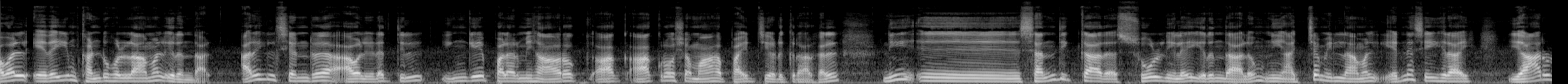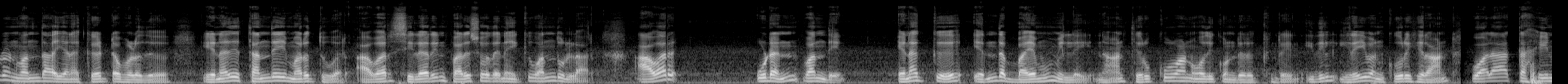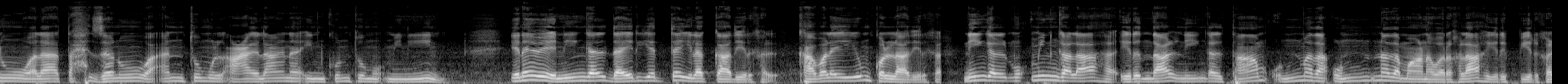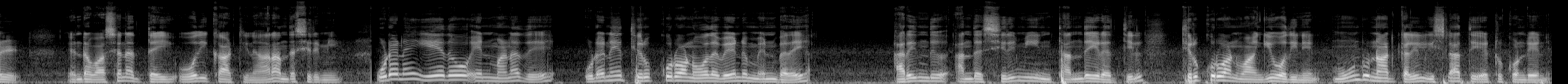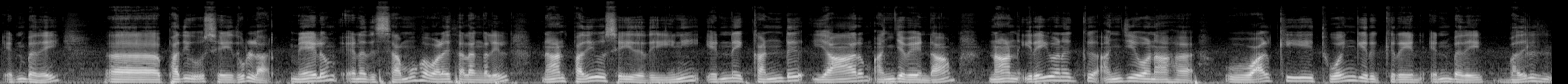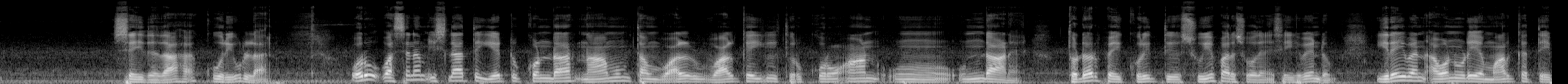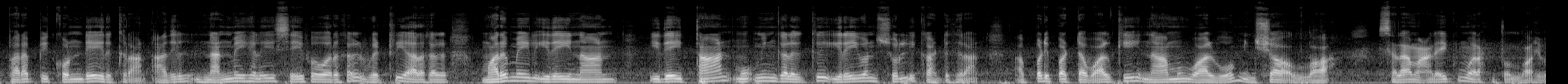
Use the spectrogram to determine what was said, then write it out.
அவள் எதையும் கண்டுகொள்ளாமல் இருந்தாள். அருகில் சென்ற அவளிடத்தில் இங்கே பலர் மிக ஆரோக் ஆக் ஆக்ரோஷமாக பயிற்சி எடுக்கிறார்கள். நீ சந்திக்காத சூழ்நிலை இருந்தாலும் நீ அச்சம் இல்லாமல் என்ன செய்கிறாய்? யாருடன் வந்தாய் என கேட்டபொழுது எனது தந்தை மருத்துவர். அவர் சிலரின் பரிசோதனைக்கு வந்துள்ளார். அவர் உடன் வந்தேன். எனக்கு எந்த பயமும் இல்லை. நான் திருக்குறான் ஓதிக்கொண்டிருக்கின்றேன். இதில் இறைவன் கூறுகிறான் வலா தஹினு வலா தஹ்சனு வ அன்துமுல் ஆலான இன் குந்து எனவே நீங்கள் தைரியத்தை இழக்காதீர்கள் கவலையும் கொள்ளாதீர்கள். நீங்கள் முக்மின்களாக இருந்தால் நீங்கள் தாம் உண்மத உன்னதமானவர்களாக இருப்பீர்கள் என்ற வசனத்தை ஓதி காட்டினார் அந்த சிறுமி. உடனே ஏதோ என் மனது உடனே திருக்குர்ஆன் ஓத வேண்டும் என்பதை அறிந்து அந்த சிறுமியின் தந்தையிடத்தில் திருக்குர்ஆன் வாங்கி ஓதினேன். மூன்று நாட்களில் இஸ்லாத்தை ஏற்றுக்கொண்டேன் என்பதை பதிவு செய்துள்ளார். மேலும் எனது சமூக வலைதளங்களில் நான் பதிவு செய்தது இனி என்னை கண்டு யாரும் அஞ்ச வேண்டாம். நான் இறைவனுக்கு அஞ்சியவனாக வாழ்க்கையை துவங்கியிருக்கிறேன் என்பதை பதில் செய்ததாக கூறியுள்ளார். ஒரு வசனம் இஸ்லாத்தை ஏற்றுக்கொண்டார் நாமும் தம் வாழ் வாழ்க்கையில் திருக்குர்ஆன் உண்டான தொடர்பை குறித்து சுய பரிசோதனை செய்ய வேண்டும். இறைவன் அவனுடைய மார்க்கத்தை பரப்பிக் கொண்டே இருக்கிறான். அதில் நன்மைகளை செய்பவர்கள் வெற்றியாளர்கள். மறுமையில் இதை நான் இதைத்தான் முமின்களுக்கு இறைவன் சொல்லி காட்டுகிறான். அப்படிப்பட்ட வாழ்க்கையை நாமும் வாழ்வோம் இன்ஷா அல்லாஹ். அலாம் அலைக்கும் வரஹ்மத்துல்லாஹி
